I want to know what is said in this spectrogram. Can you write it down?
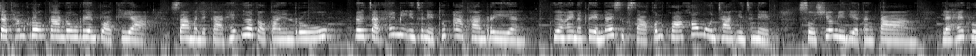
จัดทำโครงการโรงเรียนปลอดขยะ สร้างบรรยากาศให้เอื้อต่อการเรียนรู้ โดยจัดให้มีอินเทอร์เน็ตทุกอาคารเรียน เพื่อให้นักเรียนได้ศึกษาค้นคว้าข้อมูลทางอินเทอร์เน็ต โซเชียลมีเดียต่างๆ และให้ครู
